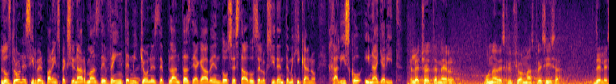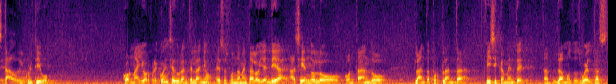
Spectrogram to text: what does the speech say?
Los drones sirven para inspeccionar más de 20 millones de plantas de agave en dos estados del occidente mexicano, Jalisco y Nayarit. El hecho de tener una descripción más precisa del estado del cultivo con mayor frecuencia durante el año, eso es fundamental. Hoy en día, haciéndolo, contando planta por planta físicamente, da- damos dos vueltas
